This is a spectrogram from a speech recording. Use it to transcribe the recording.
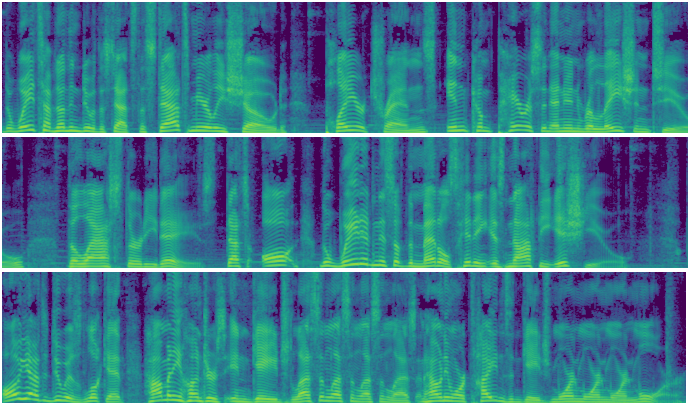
the weights have nothing to do with the stats. The stats merely showed player trends in comparison and in relation to the last 30 days. That's all. The weightedness of the medals hitting is not the issue. All you have to do is look at how many hunters engaged less and less and less and less, and how many more titans engaged more and more and more and more.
